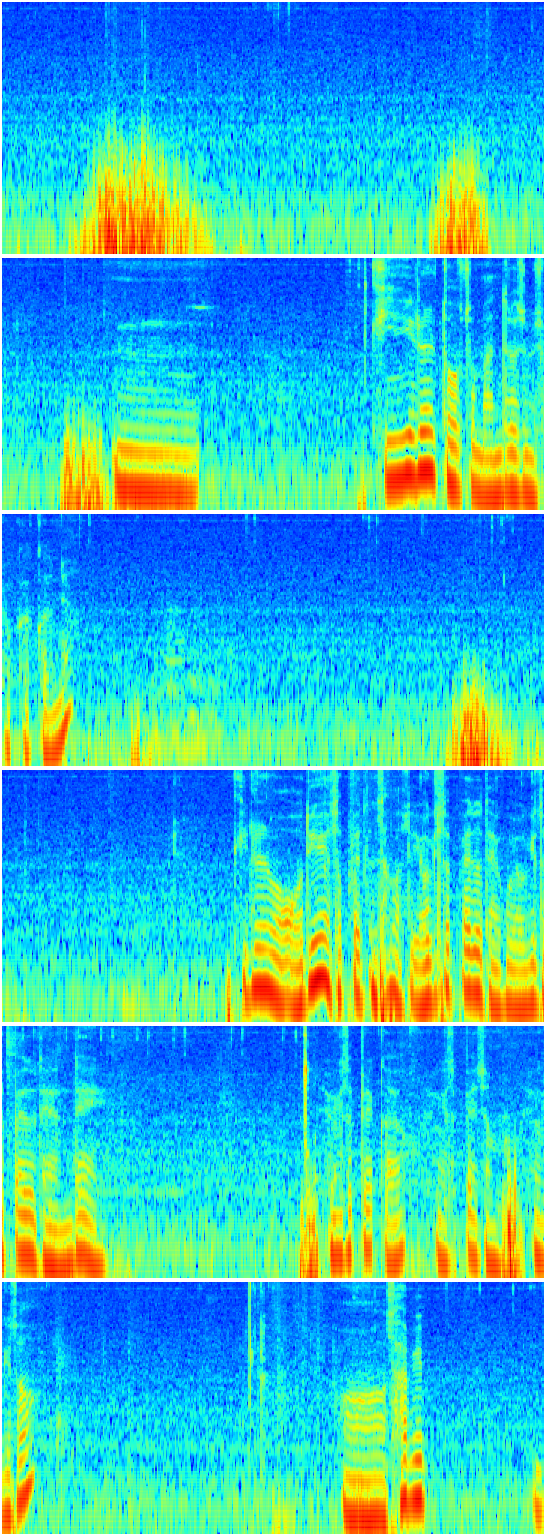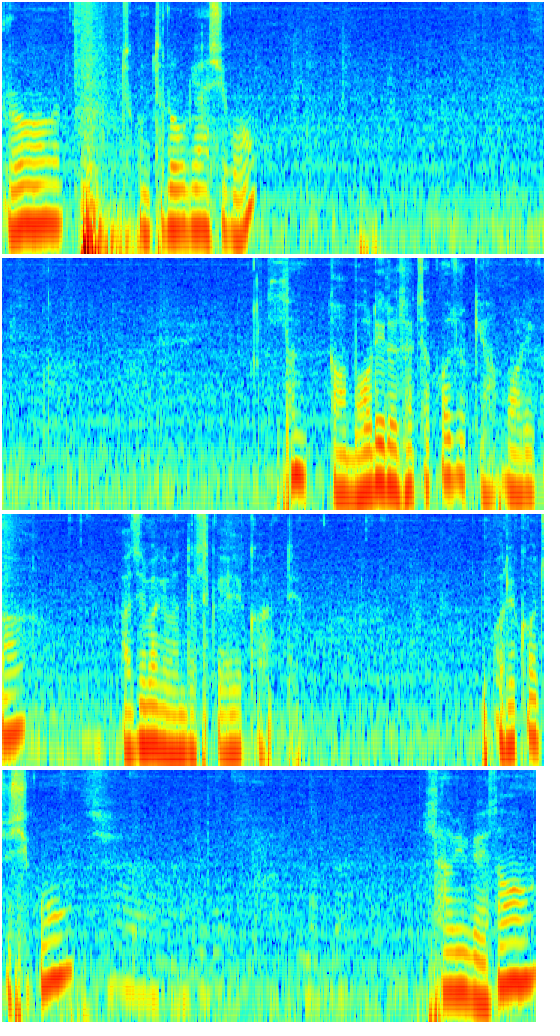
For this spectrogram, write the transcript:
음, 귀를 또 좀 만들어주면 좋을 것 같거든요. 귀를 뭐 어디에서 빼든 상관없어요. 여기서 빼도 되고 여기서 빼도 되는데 여기서 뺄까요? 여기서 빼죠. 뭐. 여기서 어, 삽입으로 조금 들어오게 하시고 선, 어, 머리를 살짝 꺼줄게요. 머리가 마지막에 만들었을까 일일 것 같아요. 머리를 꺼주시고 삽입해서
